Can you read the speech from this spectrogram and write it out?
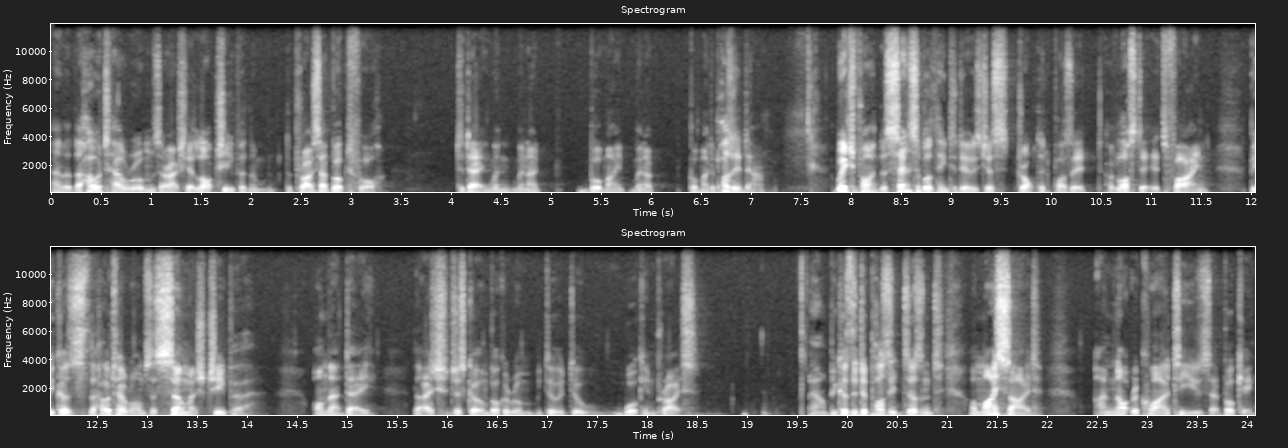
and that the hotel rooms are actually a lot cheaper than the price I booked for today when, when, I, bought my, when I put my deposit down. At which point, the sensible thing to do is just drop the deposit. I've lost it, it's fine, because the hotel rooms are so much cheaper on that day that I should just go and book a room, do, do a walk-in price. Uh, because the deposit doesn't, on my side, I'm not required to use that booking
